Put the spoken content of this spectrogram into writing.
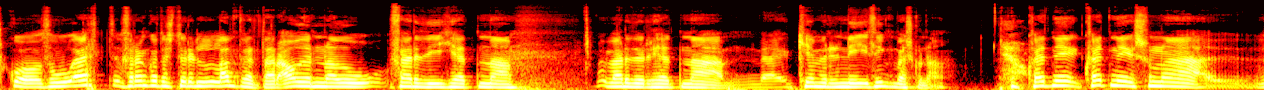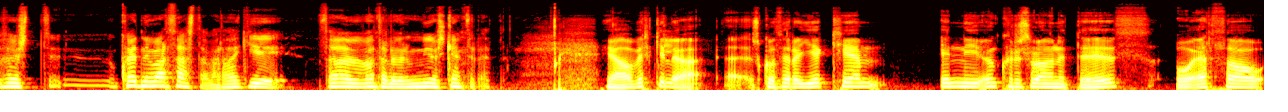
sko þú ert frangvæntastjóri landverndar áður en að þú ferði hérna verður hérna, kemur inn í þingmeskuna Já. hvernig, hvernig svona veist, hvernig var það stað, var það ekki það hefur vantarlega verið mjög skemmtilegt Já, virkilega, Eh, sko þegar ég kem inn í umhverfisráðunitið og er þá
